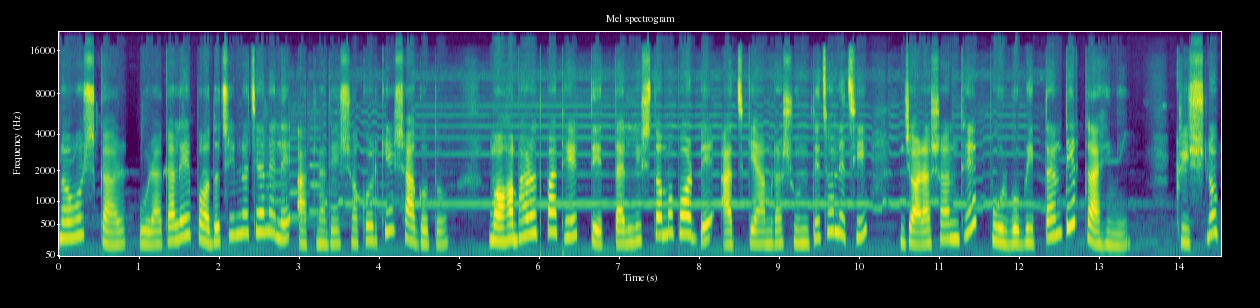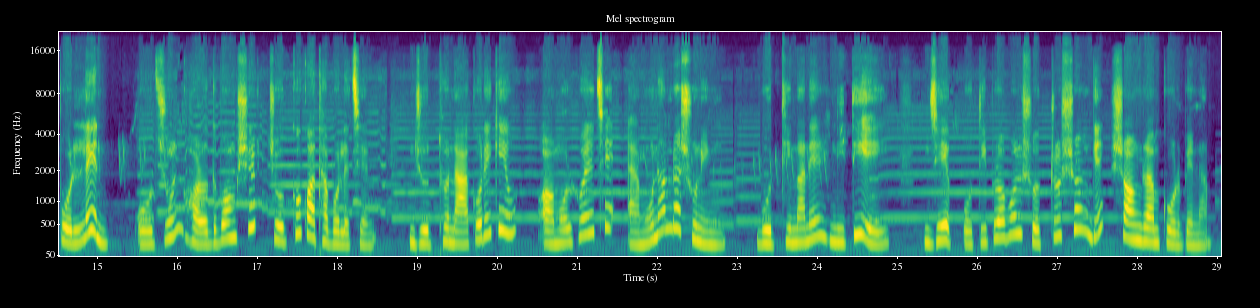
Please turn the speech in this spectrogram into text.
নমস্কার। উড়াকালের পদচিহ্ন চ্যানেলে আপনাদের সকলকে স্বাগত। মহাভারত পাঠের তেতাল্লিশতম পর্বে আজকে আমরা শুনতে চলেছি জরাসন্ধের পূর্ববৃত্তান্তের কাহিনী। কৃষ্ণ বললেন, অর্জুন ভরতবংশের যোগ্য কথা বলেছেন। যুদ্ধ না করে কেউ অমর হয়েছে এমন আমরা শুনিনি। বুদ্ধিমানের নীতি এই যে অতি প্রবল শত্রুর সঙ্গে সংগ্রাম করবে না।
